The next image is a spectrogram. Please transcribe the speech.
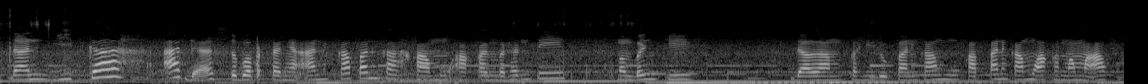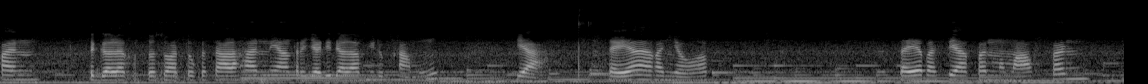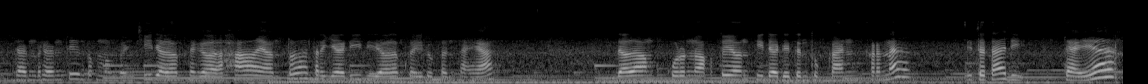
Dan jika ada sebuah pertanyaan kapankah kamu akan berhenti membenci dalam kehidupan kamu? Kapan kamu akan memaafkan segala sesuatu kesalahan yang terjadi dalam hidup kamu? Ya saya akan jawab. Saya pasti akan memaafkan dan berhenti untuk membenci dalam segala hal yang telah terjadi di dalam kehidupan saya dalam kurun waktu yang tidak ditentukan. Karena itu tadi saya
